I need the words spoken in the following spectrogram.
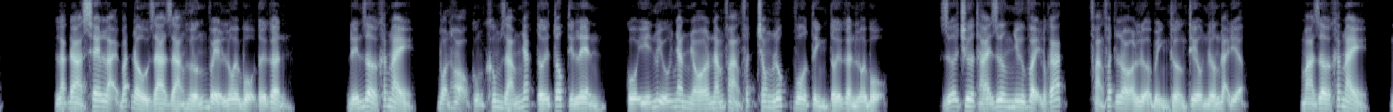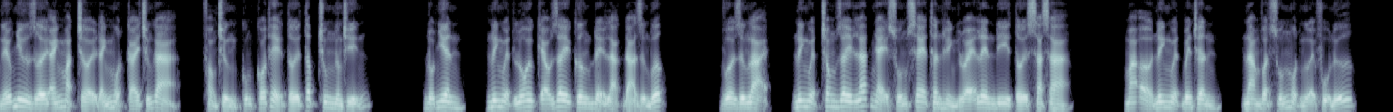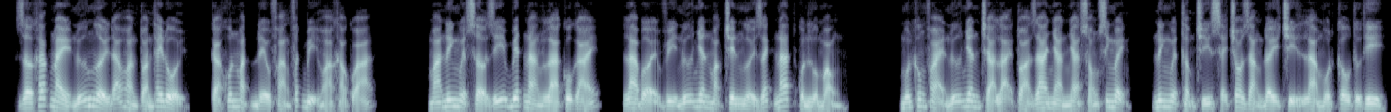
Lạc đà xe lại bắt đầu ra dáng hướng về lôi bộ tới gần. Đến giờ khắc này, bọn họ cũng không dám nhắc tới tốc tiến lên, cố ý nữ nhăn nhó nắm phảng phất trong lúc vô tình tới gần lôi bộ. Giữa trưa thái dương như vậy gắt, phảng phất lò lửa bình thường tiêu nướng đại địa. Mà giờ khắc này, nếu như dưới ánh mặt trời đánh một cái trứng gà, phòng chừng cũng có thể tới tập trung nương chín. Đột nhiên, ninh nguyệt lôi kéo dây cương để lạc đà dừng bước. Vừa dừng lại, ninh nguyệt trong dây lát nhảy xuống xe thân hình lóe lên đi tới xa xa mà ở ninh nguyệt bên chân, nam vật xuống một người phụ nữ. Giờ khắc này nữ người đã hoàn toàn thay đổi, cả khuôn mặt đều phảng phất bị hỏa khảo quá. Mà ninh nguyệt sở dĩ biết nàng là cô gái, là bởi vì nữ nhân mặc trên người rách nát quần lụa mỏng. Muốn không phải nữ nhân trả lại tỏa ra nhàn nhạt sóng sinh mệnh, ninh nguyệt thậm chí sẽ cho rằng đây chỉ là một câu tử thi.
